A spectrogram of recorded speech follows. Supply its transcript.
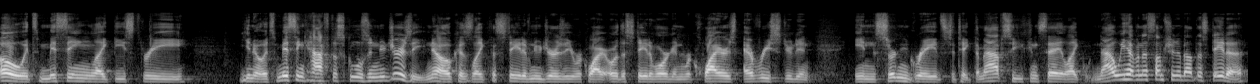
oh, it's missing like these three you know, it's missing half the schools in New Jersey. No, because like the state of New Jersey require, or the state of Oregon requires every student in certain grades to take the map. So you can say like, now we have an assumption about this data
